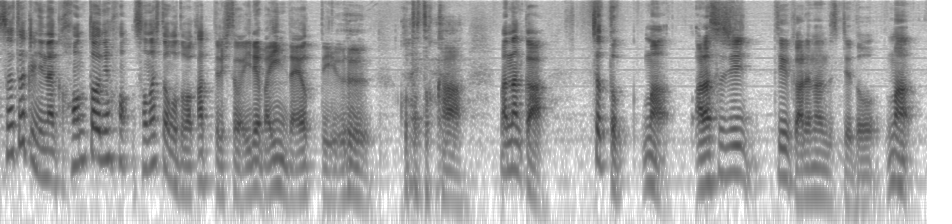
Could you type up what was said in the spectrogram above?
そういう時になんか本当にその人のこと分かってる人がいればいいんだよっていうこととか、はいはまあなんかちょっとまああらすじっていうかあれなんですけどまあ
